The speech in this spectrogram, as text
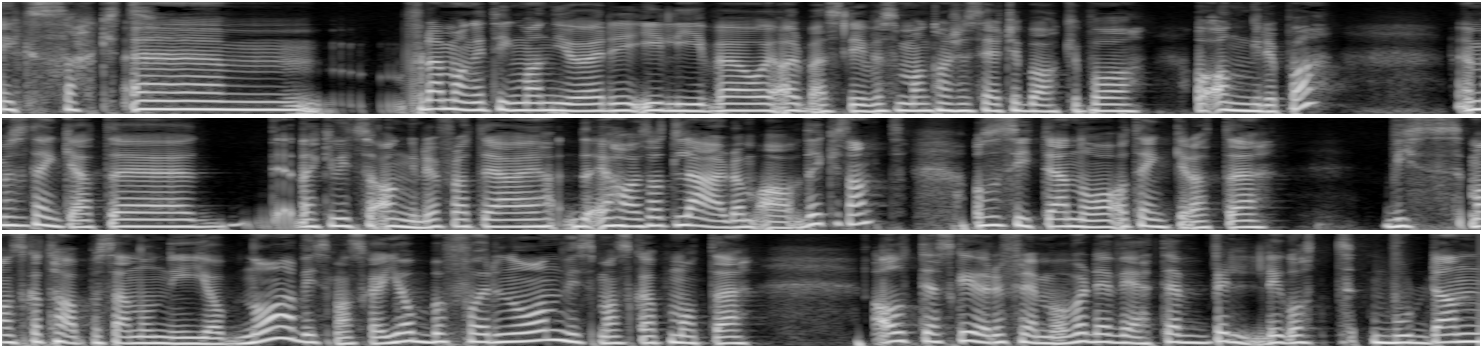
Exakt. Ehm, for det er mange ting man gjør i livet og i arbeidslivet som man kanskje ser tilbake på og angrer på. Eh, Men så tenker jeg at det, det er ikke vits å angre, for at jeg, jeg har jo tatt lærdom av det. ikke sant? Og så sitter jeg nå og tenker at eh, hvis man skal ta på seg noen ny jobb nå, hvis man skal jobbe for noen, hvis man skal på en måte Alt jeg skal gjøre fremover, det vet jeg veldig godt hvordan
